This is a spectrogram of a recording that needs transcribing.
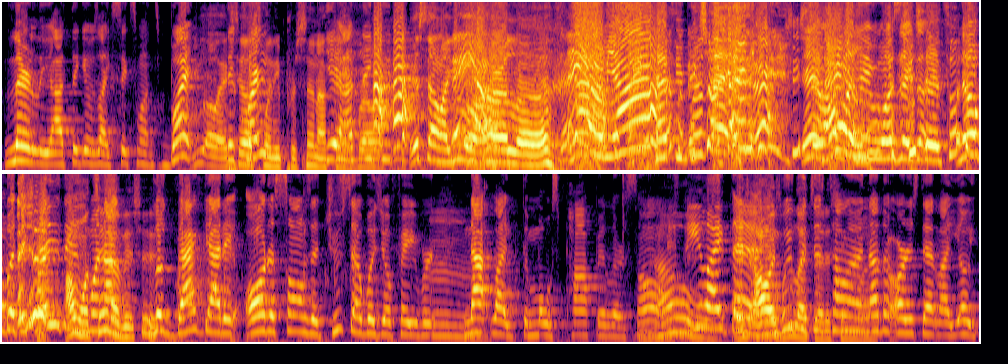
Literally, I think it was like six months. But You owe the XL twenty percent. I Yeah, I think, think bro. it sound like you owe her love. Damn, y'all. Happy birthday. Damn, I wasn't even gonna say that. said no, but the crazy thing I is want when I of it, shit. look back at it, all the songs that you said was your favorite, mm. not like the most popular songs. Be like that. It's always we were like just telling seem like. another artist that like, yo,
